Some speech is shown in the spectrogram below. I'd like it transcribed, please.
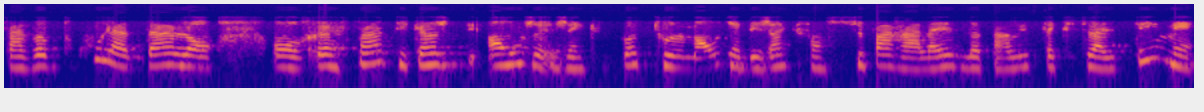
ça va beaucoup là-dedans. on, ressent, puis quand je dis on, j'inclus pas tout le monde. Il y a des gens qui sont super à l'aise de parler de sexualité, mais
